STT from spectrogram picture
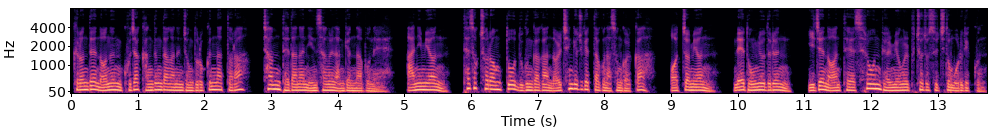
그런데 너는 고작 강등당하는 정도로 끝났더라? 참 대단한 인상을 남겼나 보네. 아니면 태석처럼 또 누군가가 널 챙겨주겠다고 나선 걸까? 어쩌면 내 동료들은 이제 너한테 새로운 별명을 붙여줬을지도 모르겠군.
